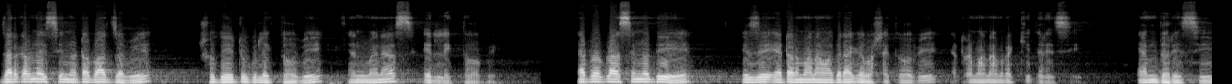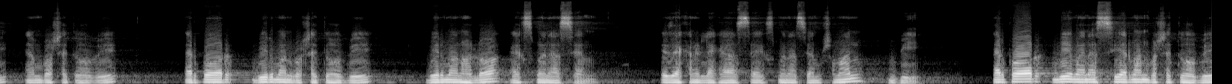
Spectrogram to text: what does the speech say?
যার কারণে এই চিহ্নটা বাদ যাবে। শুধু এটুকু লিখতে হবে এন মাইনাস এল লিখতে হবে। এরপর প্লাস চিহ্ন দিয়ে এই যে এটার মান আমাদের আগে বসাইতে হবে, এটার মান আমরা কি ধরেছি? এম ধরেছি এম বসাইতে হবে। এরপর বীর মান বসাইতে হবে বীর মান হলো এক্স মাইনাস এম এই যে এখানে লেখা আছে এক্স মাইনাস এম সমান বি এরপর বি মাইনাস সি এর মান বসাইতে হবে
